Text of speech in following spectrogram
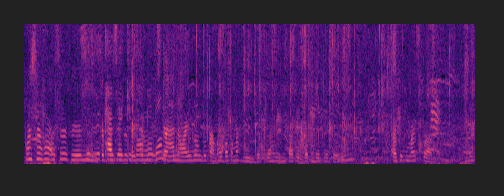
Pois você, você vê, menina. Essas casas aqui estão abandonadas. Não, aí vamos botar mais, bota mais luz. Porque a luz tá aqui, bota um refletor ali. Aí fica mais claro. Né?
